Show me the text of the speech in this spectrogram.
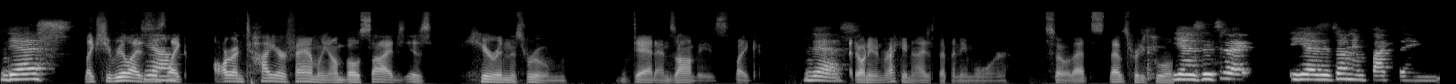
Yes, Like she realizes Yeah. like our entire family on both sides is here in this room, dead and zombies. Like yes. I don't even recognize them anymore. So that's that's pretty cool. Yes, it's a yes, it's an impacting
